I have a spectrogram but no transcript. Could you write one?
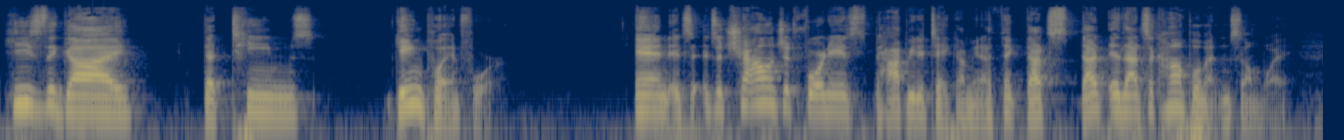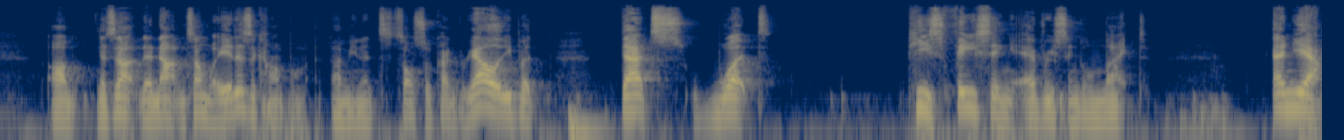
He's the guy that teams game plan for. And it's it's a challenge that Fournier is happy to take. I mean, I think that's that that's a compliment in some way. Um, it's not not in some way. It is a compliment. I mean, it's, also kind of reality, but that's what he's facing every single night. And yeah,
